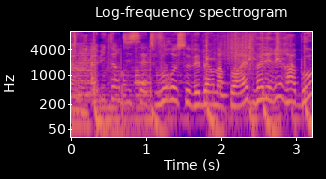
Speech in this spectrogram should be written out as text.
À 8h17, vous recevez Bernard Poirette, Valérie Rabault,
